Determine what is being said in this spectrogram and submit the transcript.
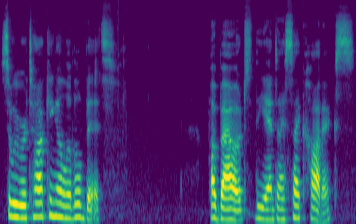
So we were talking a little bit about the antipsychotics.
